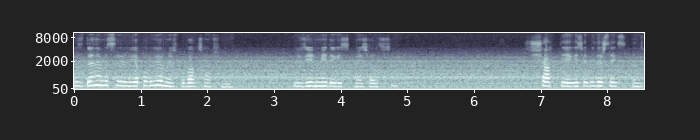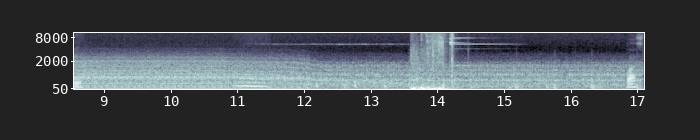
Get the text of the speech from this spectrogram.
Hız denemesi yapabiliyor muyuz? Bir bakacağım şimdi. 120'yi de geçirmeye çalışacağım. Şak diye geçebilirsek sıkıntı yok. Bas.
